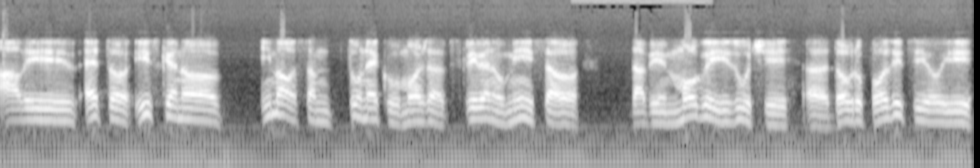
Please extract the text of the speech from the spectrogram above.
ali eto, iskreno imao sam tu neku možda skrivenu misao da bi mogli izvući e, dobru poziciju i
